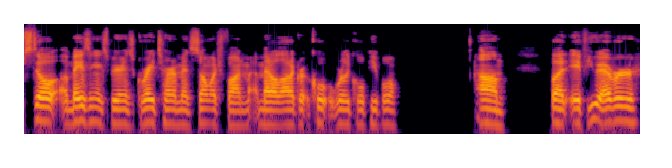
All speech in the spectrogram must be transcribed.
Still amazing experience, great tournament, so much fun. Met a lot of great, cool, really cool people. Um, but if you ever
